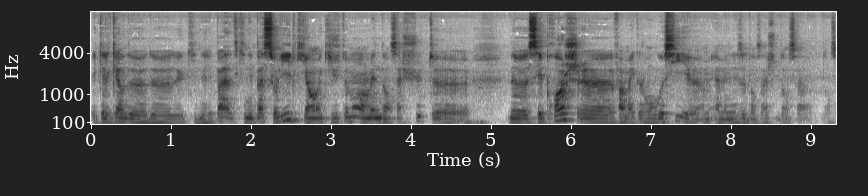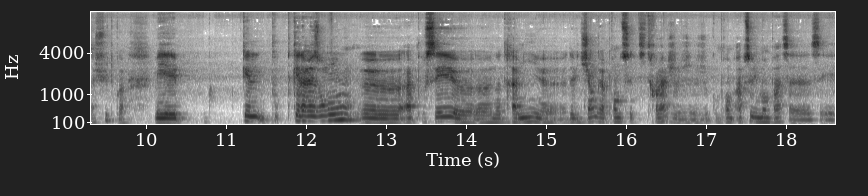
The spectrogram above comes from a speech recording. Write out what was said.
est quelqu'un de, de- de- qui n'est pas qui n'est pas solide, qui, en- qui justement emmène dans sa chute euh, de ses proches. euh, enfin, Michael Wong aussi euh, amène les autres dans sa ch- dans sa dans sa chute, quoi. Mais quelle, pour quelle raison euh, a poussé euh, euh, notre ami euh, David Chiang à prendre ce titre-là? Je, je comprends absolument pas. Ça, c'est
